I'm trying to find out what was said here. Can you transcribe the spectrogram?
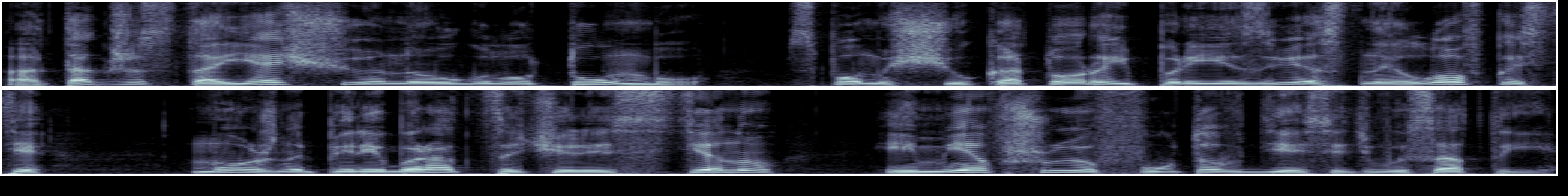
а также стоящую на углу тумбу, с помощью которой при известной ловкости можно перебраться через стену, имевшую футов 10 высоты.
